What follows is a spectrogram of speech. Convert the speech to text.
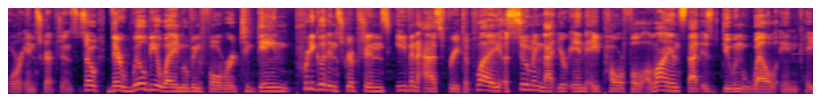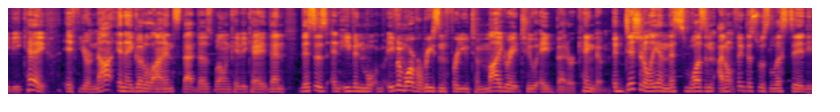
for inscriptions. So there will be a way moving forward to gain pretty good inscriptions even as free to play assuming that you're in a powerful alliance that is doing well in kvk if you're not in a good alliance that does well in kvk then this is an even more even more of a reason for you to migrate to a better kingdom. Additionally and this wasn't I don't think this was listed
